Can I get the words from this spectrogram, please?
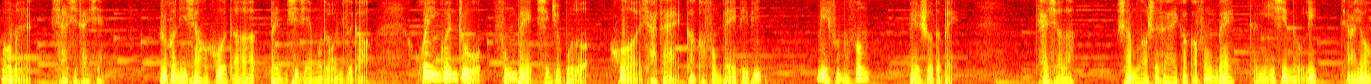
我们下期再见。如果你想获得本期节目的文字稿，欢迎关注风贝兴趣部落或下载高考风贝 APP，蜜蜂的蜂，倍数的倍。开学了，山姆老师在高考风贝跟你一起努力，加油！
